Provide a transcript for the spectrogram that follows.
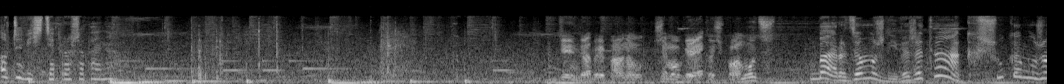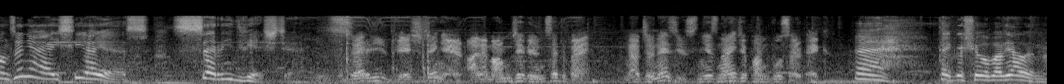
Oczywiście, proszę pana. Dzień dobry panu. Czy mogę jakoś pomóc? Bardzo możliwe, że tak. Szukam urządzenia ICIS z serii 200. Z serii 200 nie, ale mam 900B. Na Genesis nie znajdzie pan buselek. Ech, tego się obawiałem.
